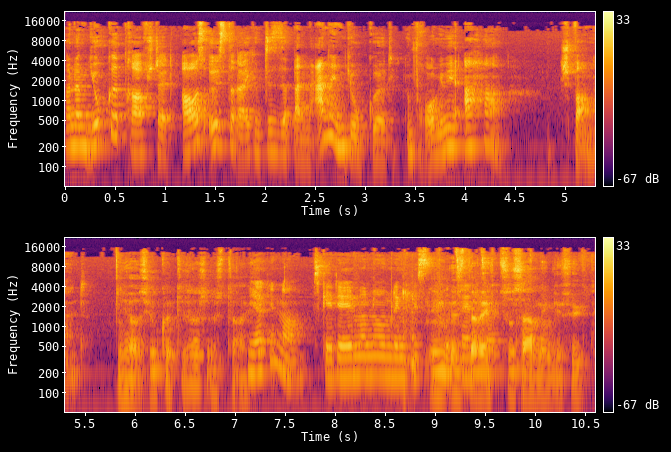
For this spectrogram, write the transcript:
wenn am Joghurt draufsteht, aus Österreich und das ist ein Bananenjoghurt, dann frage ich mich, aha, spannend. Ja, das Joghurt ist aus Österreich. Ja, genau. Es geht ja immer nur um den gewissen In Prozentsatz. Österreich zusammengefügt.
